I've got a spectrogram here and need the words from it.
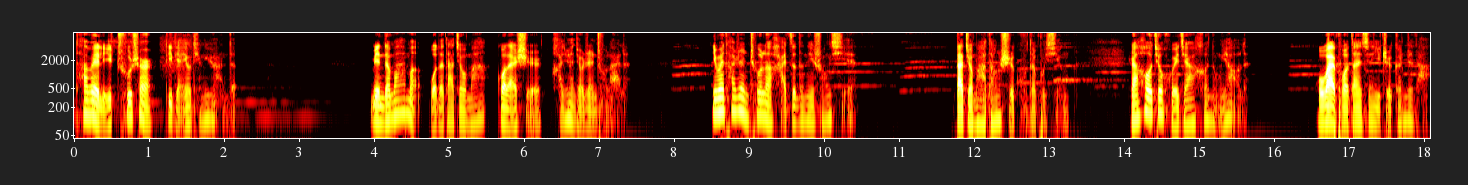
摊位离出事儿地点又挺远的。敏的妈妈，我的大舅妈过来时，很远就认出来了，因为她认出了孩子的那双鞋。大舅妈当时哭得不行。然后就回家喝农药了。我外婆担心，一直跟着她，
